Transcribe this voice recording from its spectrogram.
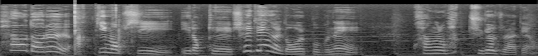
파우더를 아낌없이 이렇게 shading을 넣을 부분에 광을 확 죽여줘야 돼요.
